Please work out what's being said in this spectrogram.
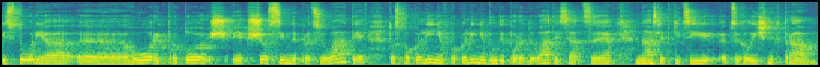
історія, е, говорить про те, що якщо з цим не працювати, то з покоління в покоління буде передаватися це наслідки цих психологічних травм.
